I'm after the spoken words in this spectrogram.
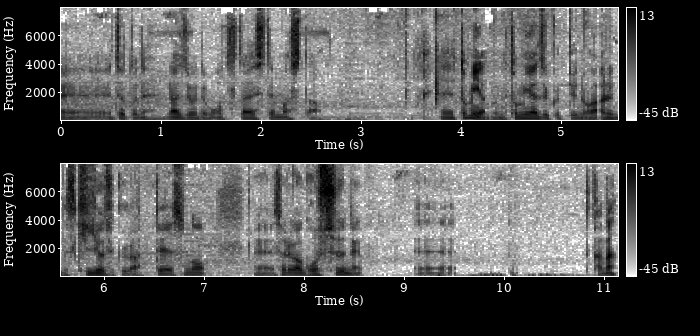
えー、ちょっとねラジオでもお伝えしてました、えー、富谷のね富谷塾っていうのがあるんです。企業塾があってその、えー、それが5周年、え、かな？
